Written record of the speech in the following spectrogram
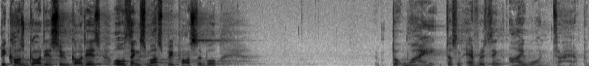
because God is who God is, all things must be possible. But why doesn't everything I want to happen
